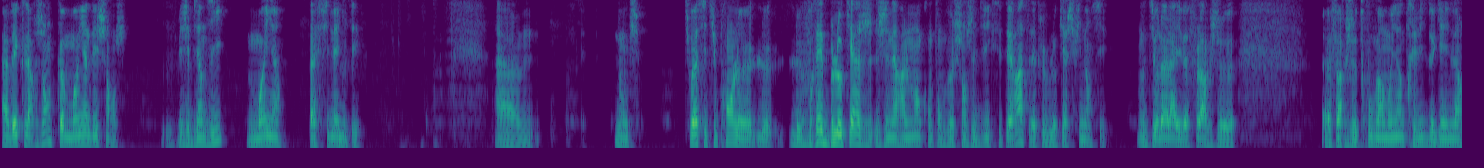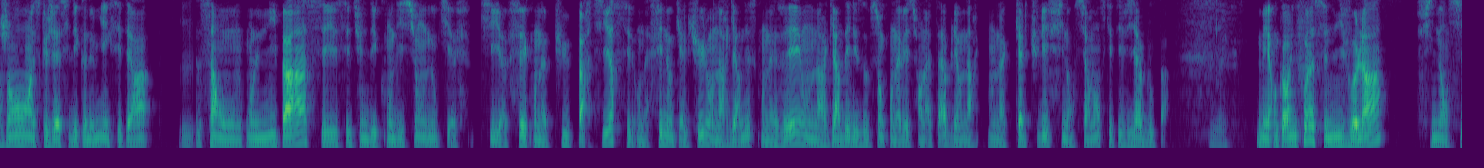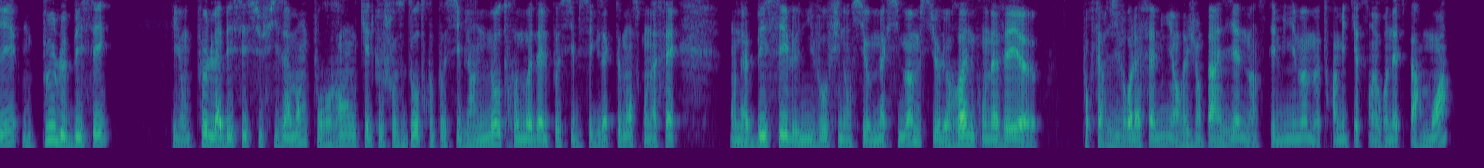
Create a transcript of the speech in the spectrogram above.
avec l'argent comme moyen d'échange. Mmh. Mais j'ai bien dit moyen, pas finalité. Euh, donc, tu vois, si tu prends le, le, vrai blocage généralement quand on veut changer de vie, etc., c'est avec le blocage financier. On se dit, oh là là, il va falloir que je, que je trouve un moyen très vite de gagner de l'argent, est-ce que j'ai assez d'économies, etc. Mm. Ça, on ne le nie pas, c'est une des conditions, nous, qui a, qui a fait qu'on a pu partir, on a fait nos calculs, on a regardé ce qu'on avait, on a regardé les options qu'on avait sur la table et on a, on a calculé financièrement ce qui était viable ou pas. Mais encore une fois, ce niveau-là, financier, on peut le baisser et on peut l'abaisser suffisamment pour rendre quelque chose d'autre possible, un autre modèle possible. C'est exactement ce qu'on a fait. On a baissé le niveau financier au maximum. Si le run qu'on avait euh, pour faire vivre la famille en région parisienne, ben, c'était minimum 3400 euros net par mois,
